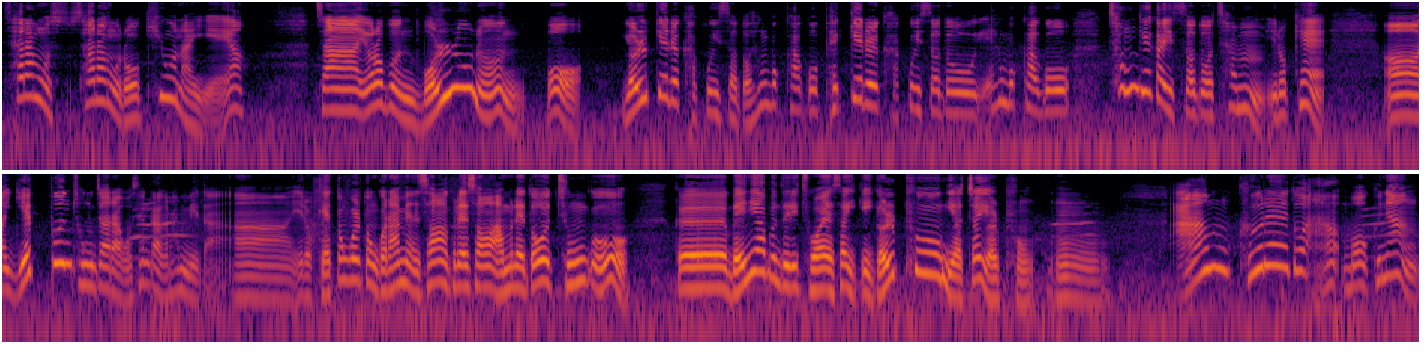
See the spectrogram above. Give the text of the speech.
사랑, 사랑으로 키운 아이예요. 자 여러분 멀로는 뭐 10개를 갖고 있어도 행복하고 100개를 갖고 있어도 행복하고 1000개가 있어도 참 이렇게 어, 예쁜 종자라고 생각을 합니다. 어, 이렇게 동글동글 하면서 그래서 아무래도 중국 그 매니아분들이 좋아해서 이게 열풍이었죠 열풍 음. 암 그래도 아, 뭐 그냥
